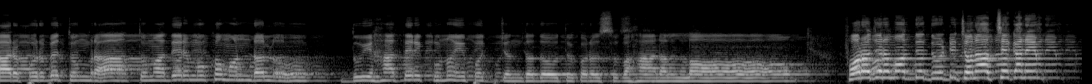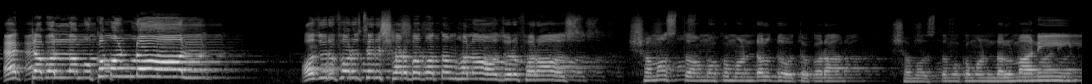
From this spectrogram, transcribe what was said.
তার পূর্বে তোমরা তোমাদের মুখমণ্ডল দুই হাতের কোনোই পর্যন্ত দৌত করো, সুবহানাল্লাহ। ফরজের মধ্যে দুইটি চলে আছে এখানে। একটা বলল মুখমণ্ডল। অজুর ফরজের সর্বপ্রথম হলো অজুর ফরজ। সমস্ত মুখমণ্ডল দৌত করা। সমস্ত মুখমণ্ডল মানি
